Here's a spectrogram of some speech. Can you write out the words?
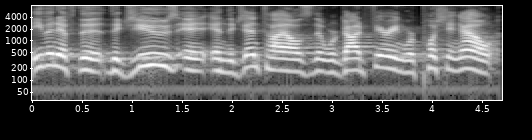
even if the, the Jews and, and the Gentiles that were God fearing were pushing out,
